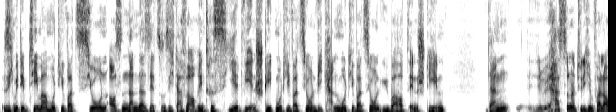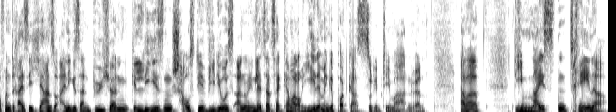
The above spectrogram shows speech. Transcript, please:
sich mit dem Thema Motivation auseinandersetzt und sich dafür auch interessiert, wie entsteht Motivation, wie kann Motivation überhaupt entstehen, dann hast du natürlich im Verlauf von 30 Jahren so einiges an Büchern gelesen, schaust dir Videos an und in letzter Zeit kann man auch jede Menge Podcasts zu dem Thema anhören. Aber die meisten Trainer,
